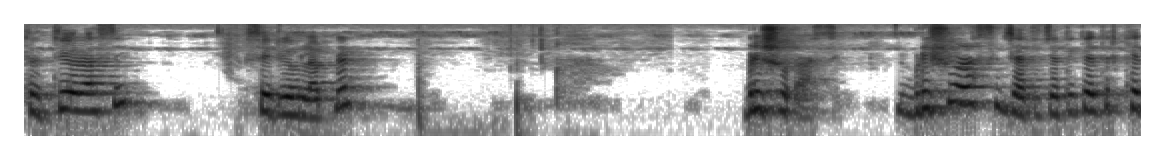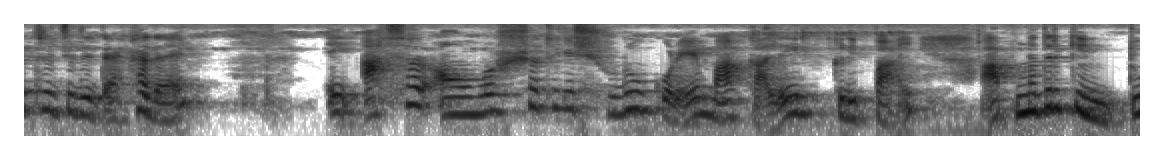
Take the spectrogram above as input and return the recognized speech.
তৃতীয় রাশি, সেটি হলো আপনার বৃষ রাশি। বৃষ রাশি জাতি জাতিকাদের ক্ষেত্রে যদি দেখা দেয়, এই আষাঢ় অমাবস্যা থেকে শুরু করে মা কালীর কৃপায় আপনাদের কিন্তু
